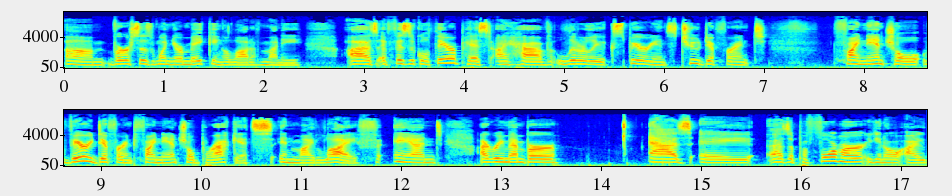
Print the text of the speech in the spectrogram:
um, versus when you're making a lot of money. As a physical therapist, I have literally experienced two different financial, very different financial brackets in my life. And I remember as a as a performer you know i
